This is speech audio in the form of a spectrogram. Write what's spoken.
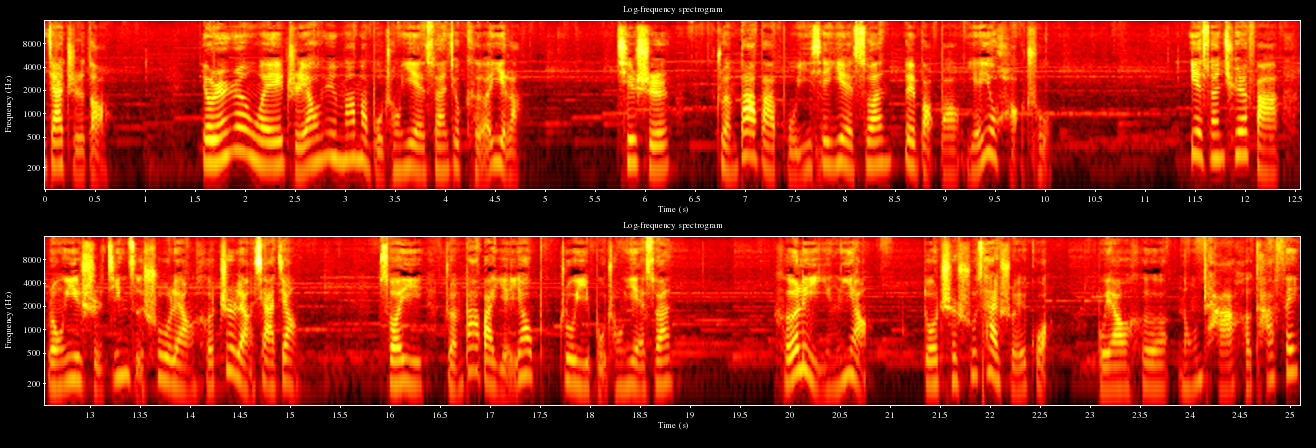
家指导：有人认为只要孕妈妈补充叶酸就可以了。其实，准爸爸补一些叶酸对宝宝也有好处。叶酸缺乏容易使精子数量和质量下降，所以准爸爸也要注意补充叶酸，合理营养，多吃蔬菜水果，不要喝浓茶和咖啡。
